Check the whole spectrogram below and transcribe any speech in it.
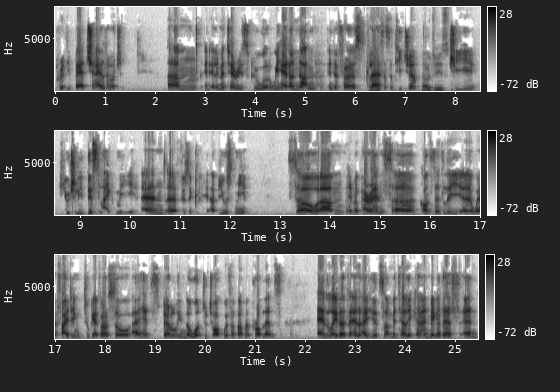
pretty bad childhood um, in elementary school, we had a nun in the first class as a teacher. Oh, jeez. She hugely disliked me and uh, physically abused me. So, um, and my parents uh, constantly uh, were fighting together, so I had barely no one to talk with about my problems. And later, then I heard some Metallica and Megadeth, and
